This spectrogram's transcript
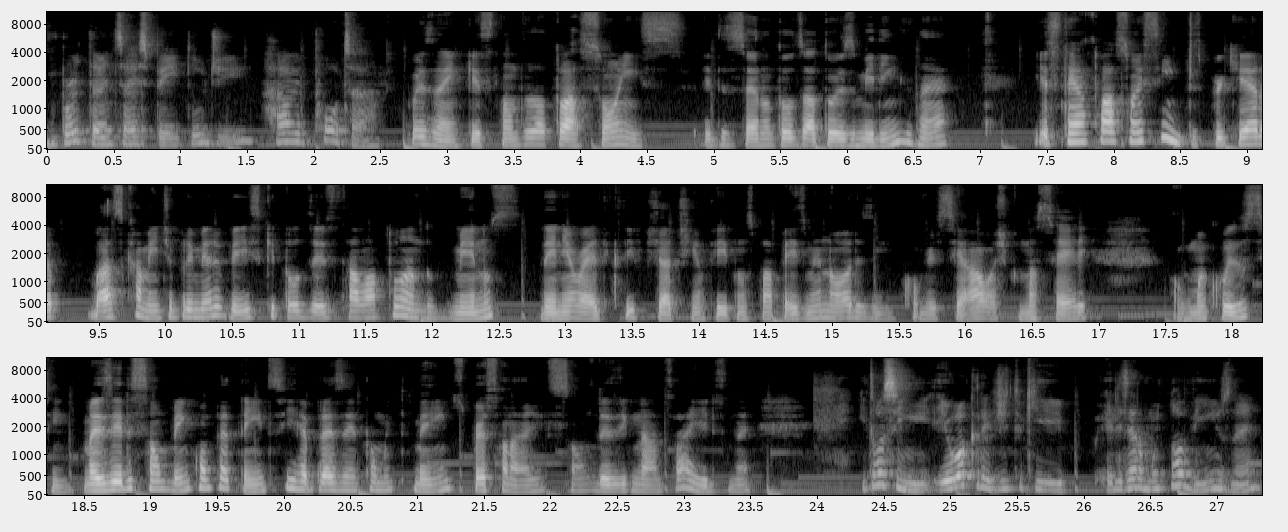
importantes a respeito de Harry Potter. Pois é, em questão das atuações, eles eram todos atores mirins, né? E eles têm atuações simples, porque era basicamente a primeira vez que todos eles estavam atuando, menos Daniel Radcliffe, que já tinha feito uns papéis menores em comercial, acho que uma série, alguma coisa assim. Mas eles são bem competentes e representam muito bem os personagens que são designados a eles, né? Então, assim, eu acredito que eles eram muito novinhos, né?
